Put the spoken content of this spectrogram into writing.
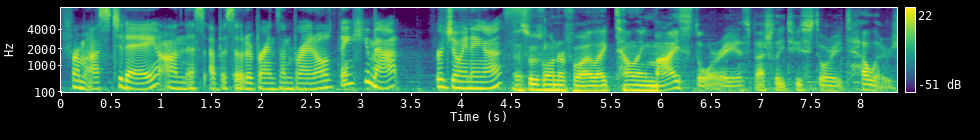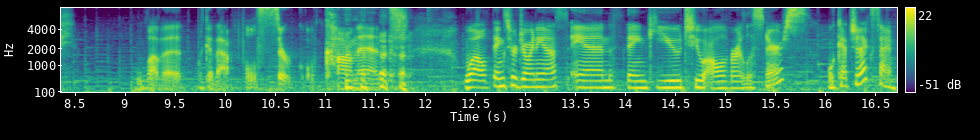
from us today on this episode of Brands Unbridled. Thank you, Matt, for joining us. This was wonderful. I like telling my story, especially to storytellers. Love it. Look at that full circle comment. well, thanks for joining us, and thank you to all of our listeners. We'll catch you next time.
